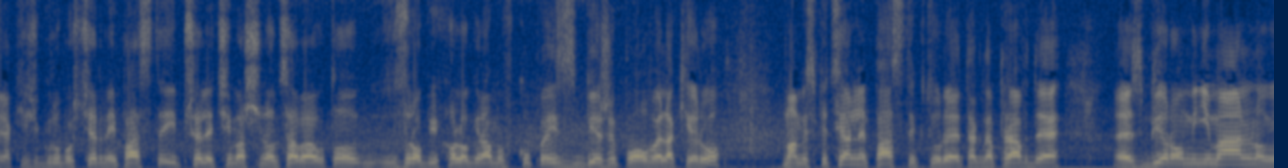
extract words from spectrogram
jakiejś grubościernej pasty i przeleci maszyną całe auto, zrobi hologramów kupę i zbierze połowę lakieru. Mamy specjalne pasty, które tak naprawdę zbiorą minimalną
